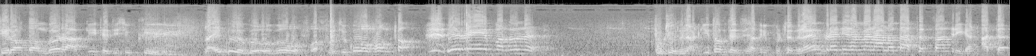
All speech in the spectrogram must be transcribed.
Tiro tonggo rapi jadi suki. Nah iku ya gowo-gowo, bojoku ngomong tok. Ya repot tenan. Bodoh tenan kita jadi santri bodoh tenan. Berarti sampean anut adat santri kan, adat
